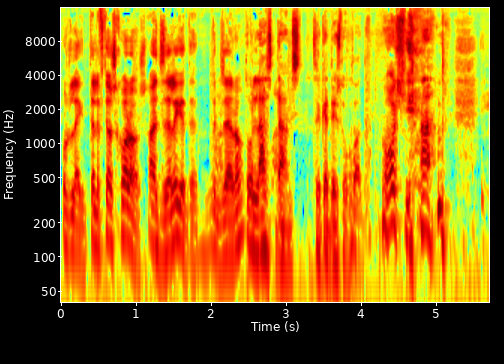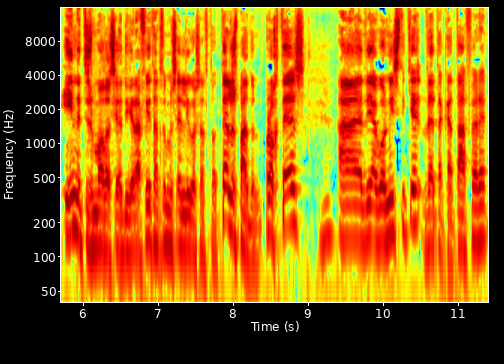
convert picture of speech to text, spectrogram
πώς λέγεται. Τελευταίος χορός. Έτσι δεν λέγεται. Δεν ξέρω. Το Last Dance της δεκαετίας του 80. Όχι. Είναι της μόδας η αντιγραφή, θα έρθουμε σε λίγο σε αυτό. Τέλος πάντων, προχτές διαγωνίστηκε, δεν τα κατάφερε,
